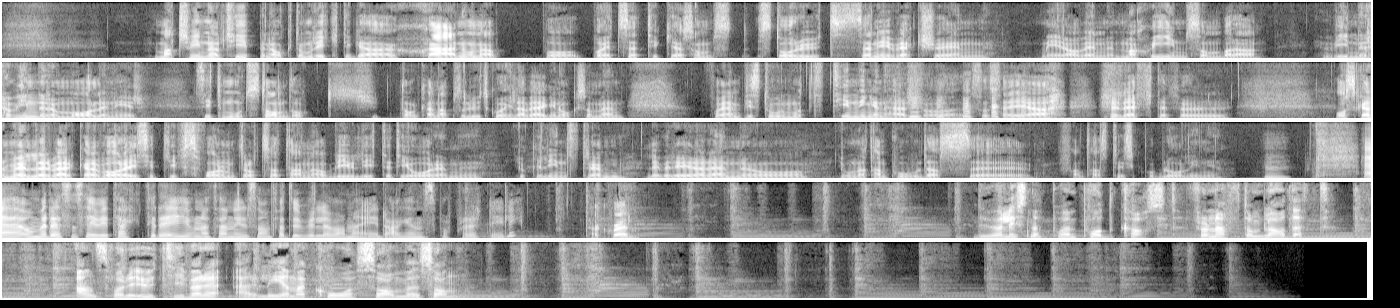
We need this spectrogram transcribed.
matchvinnartyperna och de riktiga stjärnorna på, på ett sätt tycker jag som st står ut. Sen är Växjö en, mer av en maskin som bara vinner och vinner och maler ner sitt motstånd och de kan absolut gå hela vägen också men får jag en pistol mot tinningen här så, så säger jag Skellefteå för Oskar Möller verkar vara i sitt livsform trots att han har blivit lite till åren. Jocke Lindström levererar ännu och Jonathan Pudas eh, fantastisk på blå linjen. Mm. Eh, och med det så säger vi tack till dig Jonathan Nilsson för att du ville vara med i dagens Sportbladet Daily. Tack själv. Du har lyssnat på en podcast från Aftonbladet. Ansvarig utgivare är Lena K Samuelsson.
